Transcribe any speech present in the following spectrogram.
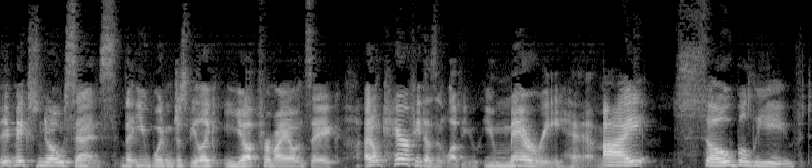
it makes no sense that you wouldn't just be like, "Yup, for my own sake. I don't care if he doesn't love you. You marry him." I so believed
